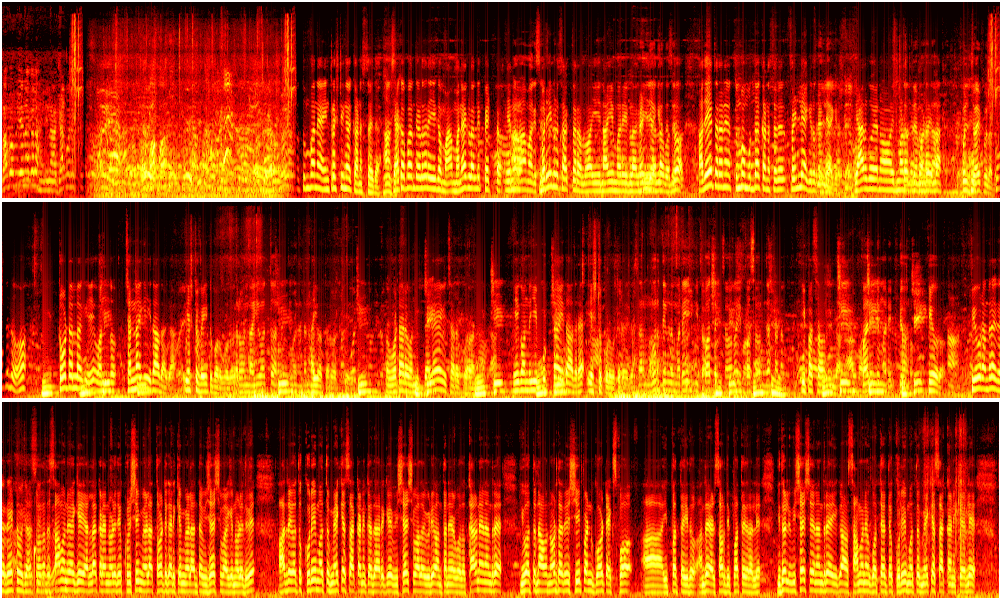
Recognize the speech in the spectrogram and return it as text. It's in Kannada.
ಬಾಬಾ ಏನಾಗಲ್ಲ? ನೀನು ಆ ಜಾಗ ತುಂಬಾನೇ ಇಂಟ್ರೆಸ್ಟಿಂಗ್ ಆಗಿ ಕಾಣಿಸ್ತಾ ಇದೆ. ಯಾಕಪ್ಪ ಅಂತ ಹೇಳಿದ್ರೆ ಈಗ ಮನೆಗಳಲ್ಲಿ ಪೆಟ್ ಏನೋ ಮರಿಗಳು ಸಾಕ್ತಾರಲ್ವಾ? ಈ ನಾಯಿ ಮರಿಗಳಾಗಲಿ ಎಲ್ಲ ಬಂದು ಅದೇ ತರನೇ ತುಂಬಾ ಮುದ್ದಾಗಿ ಕಾಣಿಸ್ತದೆ ಫ್ರೆಂಡ್ಲಿ ಆಗಿರುತ್ತೆ ಆಗಿರುತ್ತೆ. ಯಾರಿಗೂ ಏನೋ ಇದು ಮಾಡೋದು ತೊಂದರೆ ಇಲ್ಲ. ಫುಲ್ ಜಾಯ್ಫುಲ್ ಅದು. ಟೋಟಲ್ ಆಗಿ ಒಂದು ಚೆನ್ನಾಗಿ ಇದಾದಾಗ ಎಷ್ಟು ವೆಯ್ಟ್ ಬರ್ಬೋದು? ಸರ್ ಒಂದು ಐವತ್ತು ಐವತ್ತು ಅರವತ್ತು ಕೆಜಿ. ಒಟ್ಟಾರೆ ಒಂದು ಬೆಲೆ ವಿಚಾರಕ್ಕೆ ಬರೋಣ. ಈಗ ಒಂದು ಈ ಪುಟ್ಟ ಇದಾದ್ರೆ ಎಷ್ಟು ಕೊಡ್ಬೋದು ಇದು? ಸರ್ ಮೂರು ತಿಂಗಳು ಮರಿ ಇಪ್ಪತ್ತೈದು ಸಾವಿರ ಇಪ್ಪತ್ತು ಸಾವಿರದಿಂದ ಸ್ಟಾರ್ಟ್ ಆಗುತ್ತೆ. ಇಪ್ಪತ್ತು ಸಾವಿರದಿಂದ ಕ್ವಾಲಿಟಿ ಮರಿ ಪ್ಯೂರ್. ಪ್ಯೂರ್ ಪ್ಯೂರ್ ಅಂದ್ರೆ ಇದು ರೇಟ್ ಜಾಸ್ತಿ ಆಗುತ್ತೆ ಸಾಮಾನ್ಯವಾಗಿ ಎಲ್ಲ ಕಡೆ ನೋಡಿದ್ವಿ ಕೃಷಿ ಮೇಳ ತೋಟಗಾರಿಕೆ ಮೇಳ ಅಂತ ವಿಶೇಷವಾಗಿ ನೋಡಿದ್ವಿ. ಆದರೆ ಇವತ್ತು ಕುರಿ ಮತ್ತು ಮೇಕೆ ಸಾಕಾಣಿಕೆದಾರಿಗೆ ವಿಶೇಷವಾದ ವಿಡಿಯೋ ಅಂತಾನೆ ಹೇಳ್ಬೋದು. ಕಾರಣ ಏನಂದರೆ ಇವತ್ತು ನಾವು ನೋಡ್ತಾ ಇದ್ದೀವಿ ಶೀಪ್ ಆ್ಯಂಡ್ ಗೋಟ್ ಎಕ್ಸ್ಪೋ. ಇಪ್ಪತ್ತೈದು ಅಂದರೆ ಎರಡು ಸಾವಿರದ ಇಪ್ಪತ್ತೈದರಲ್ಲಿ. ಇದರಲ್ಲಿ ವಿಶೇಷ ಏನಂದರೆ ಈಗ ಸಾಮಾನ್ಯವಾಗಿ ಗೊತ್ತೇ ಇರುತ್ತೆ ಕುರಿ ಮತ್ತು ಮೇಕೆ ಸಾಕಾಣಿಕೆಯಲ್ಲಿ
